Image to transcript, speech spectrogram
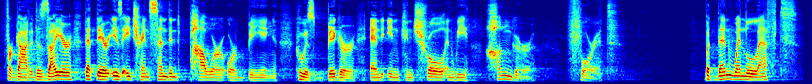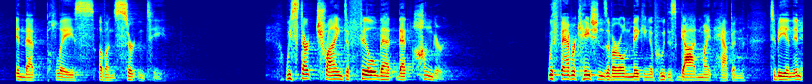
for God, a desire that there is a transcendent power or being who is bigger and in control, and we hunger for it. But then, when left in that place of uncertainty, we start trying to fill that, that hunger with fabrications of our own making of who this God might happen to be. And, and,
